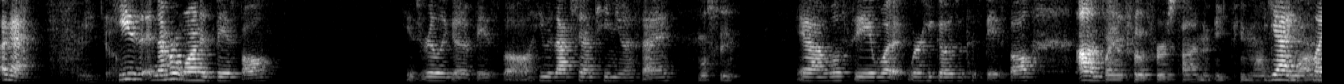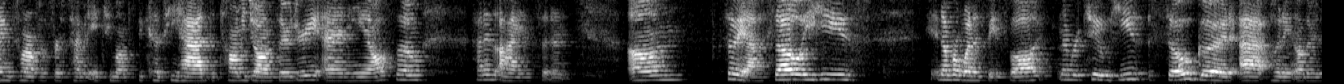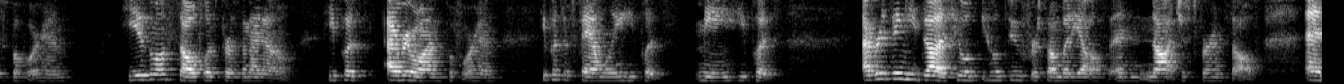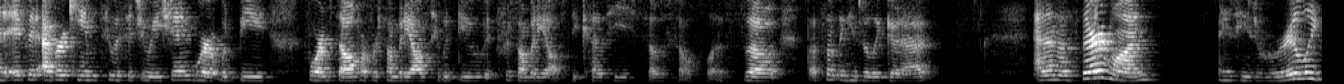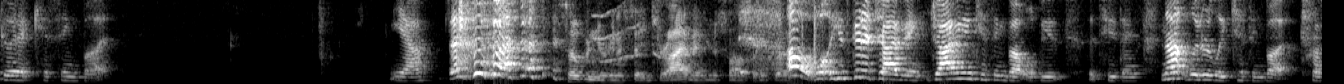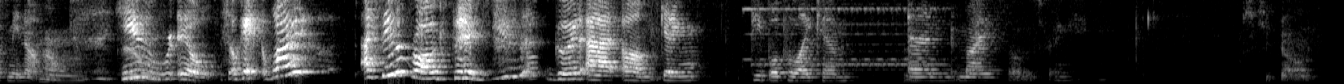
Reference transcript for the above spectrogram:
Okay. There you go. He's number one is baseball. He's really good at baseball. He was actually on Team USA. We'll see. Yeah, we'll see what where he goes with his baseball. Um, Playing for the first time in 18 months. yeah, he's playing tomorrow for the first time in 18 months because he had the Tommy John surgery and he also had his eye incident. Um, so yeah, so he's number one is baseball. Number two, he's so good at putting others before him. He is the most selfless person I know. He puts everyone before him. He puts his family. He puts me. He puts everything he does. He'll he'll do for somebody else and not just for himself. And if it ever came to a situation where it would be for himself or for somebody else, he would do it for somebody else because he's so selfless. So that's something he's really good at. And then the third one is he's really good at kissing butt. Yeah. I was hoping you were gonna say driving or something, but oh, well, he's good at driving. Driving and kissing butt will be the two things. Not literally kissing butt. Trust me, no. no. He's Ew. ew. So, okay, why? I say the wrong things. He's good at um, getting people to like him. And my phone's ringing. Just keep going.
